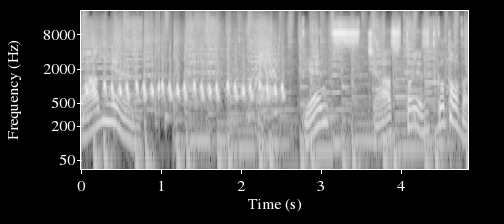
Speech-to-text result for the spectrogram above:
ładnie. Więc ciasto jest gotowe.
